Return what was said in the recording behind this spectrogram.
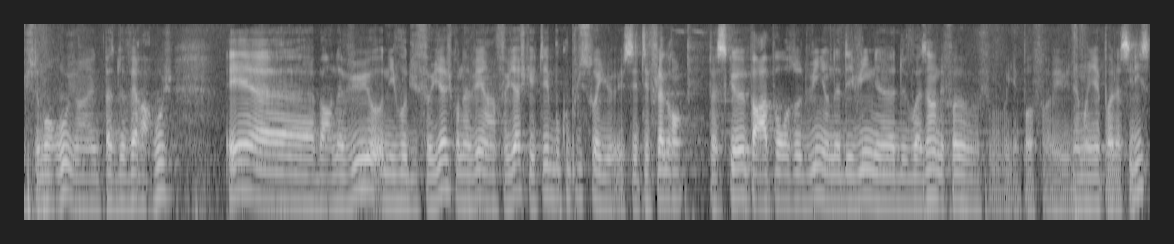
justement rouges, hein, ils passent de vert à rouge. Et euh, bah, on a vu au niveau du feuillage qu'on avait un feuillage qui était beaucoup plus soyeux. Et c'était flagrant. Parce que par rapport aux autres vignes, on a des vignes de voisins, des fois, il y a pas, évidemment, il n'y a pas la silice.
